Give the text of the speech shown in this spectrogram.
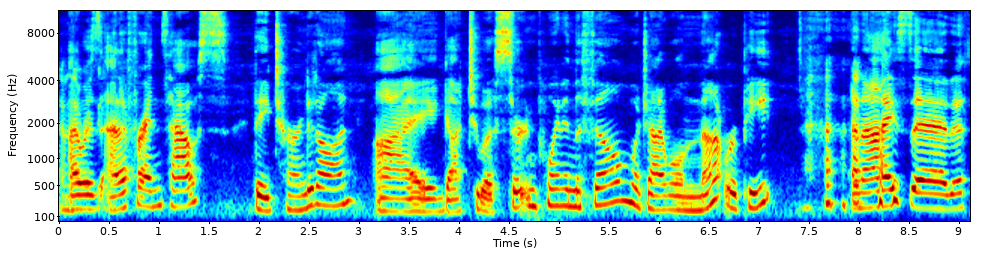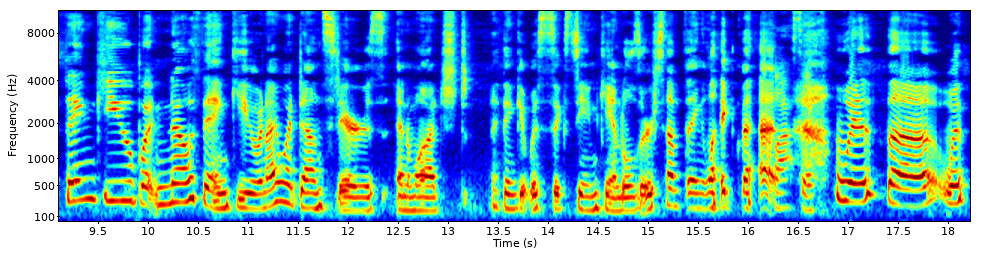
I've I was at it. a friend's house. They turned it on. I got to a certain point in the film, which I will not repeat. and I said, thank you, but no thank you. And I went downstairs and watched, I think it was 16 Candles or something like that. Classic. With, uh, with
